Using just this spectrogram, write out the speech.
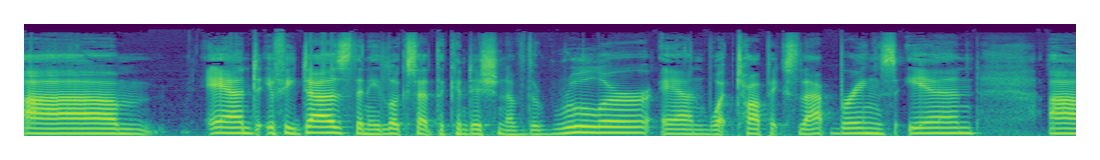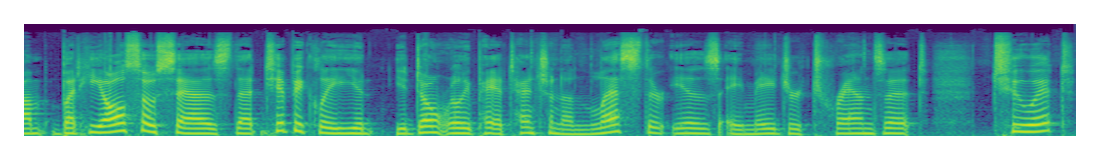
Um, and if he does, then he looks at the condition of the ruler and what topics that brings in. Um, but he also says that typically you, you don't really pay attention unless there is a major transit to it.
